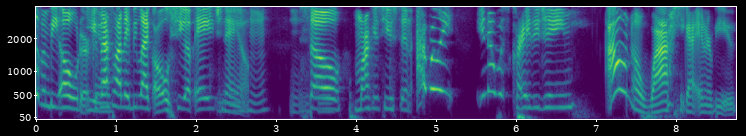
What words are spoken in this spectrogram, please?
of them be older because Yeah. that's why they be like, oh, she of age now. Mhm, mhm. So, Marques Houston, I really, you know what's crazy, Gene? I don't know why he got interviewed.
